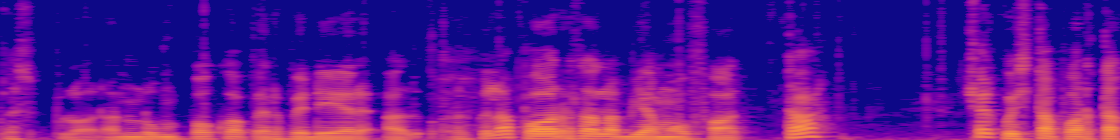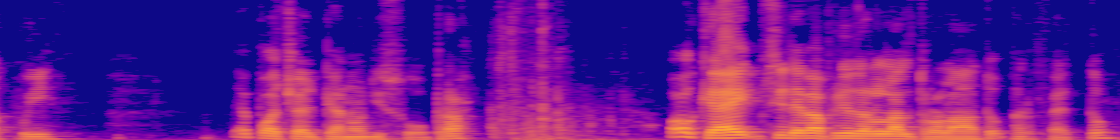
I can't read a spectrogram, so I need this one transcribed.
Esplorando un po' qua per vedere. Allora, quella porta l'abbiamo fatta. C'è questa porta qui. E poi c'è il piano di sopra. Ok, si deve aprire dall'altro lato, perfetto.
